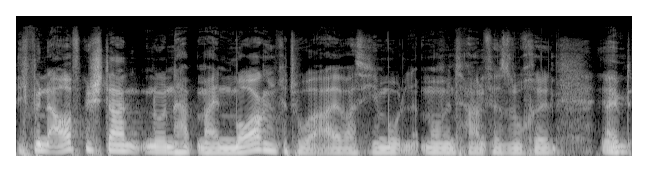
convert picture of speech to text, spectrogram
Ich bin aufgestanden und habe mein Morgenritual, was ich mo momentan versuche. äh, Ein,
